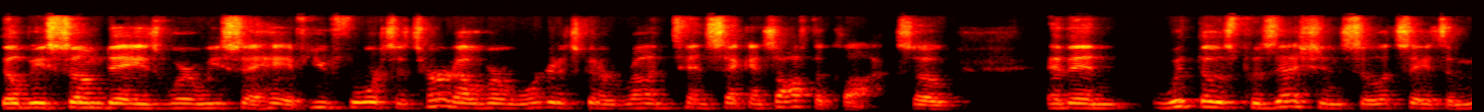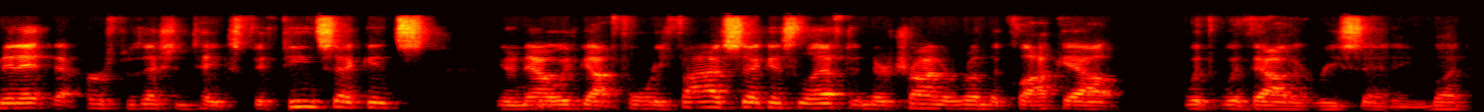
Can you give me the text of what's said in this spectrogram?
there'll be some days where we say, hey, if you force a turnover, we're just going to run 10 seconds off the clock. So, and then with those possessions, so let's say it's a minute, that first possession takes 15 seconds. You know, now we've got 45 seconds left and they're trying to run the clock out with without it resetting. But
